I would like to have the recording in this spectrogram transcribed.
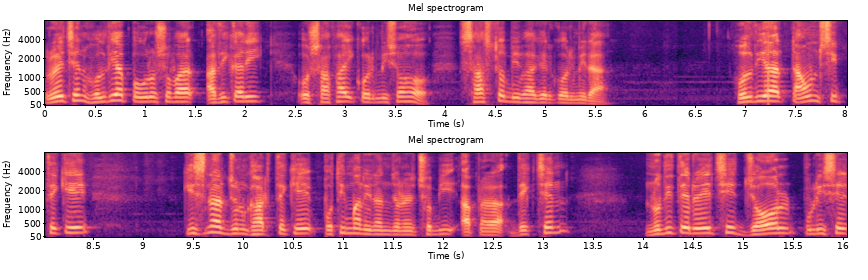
রয়েছেন হলদিয়া পৌরসভার আধিকারিক ও সাফাই কর্মী সহ স্বাস্থ্য বিভাগের কর্মীরা। হলদিয়া টাউনশিপ থেকে, কৃষ্ণার্জুন ঘাট থেকে প্রতিমা নিরঞ্জনের ছবি আপনারা দেখছেন। নদীতে রয়েছে জল, পুলিশের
